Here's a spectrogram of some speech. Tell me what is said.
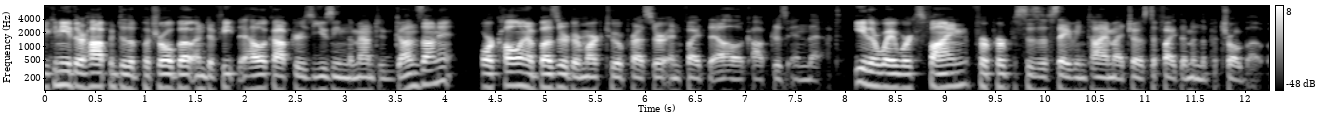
You can either hop into the patrol boat and defeat the helicopters using the mounted guns on it, or call in a buzzard or Mark II oppressor and fight the helicopters in that. Either way works fine. For purposes of saving time, I chose to fight them in the patrol boat.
